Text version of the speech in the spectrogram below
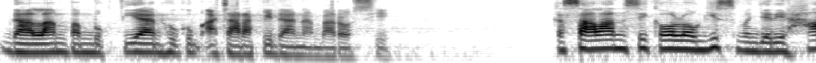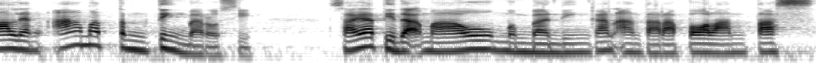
dalam pembuktian hukum acara pidana, Mbak Rosi. Kesalahan psikologis menjadi hal yang amat penting, Mbak Rosi. Saya tidak mau membandingkan antara Polantas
